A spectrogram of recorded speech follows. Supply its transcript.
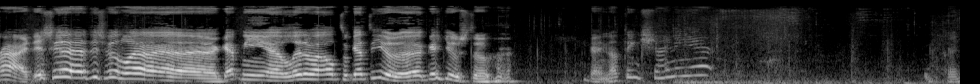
Right, this uh, this will uh, get me a little while to get you, uh, get used to. okay, nothing shining here. Okay.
